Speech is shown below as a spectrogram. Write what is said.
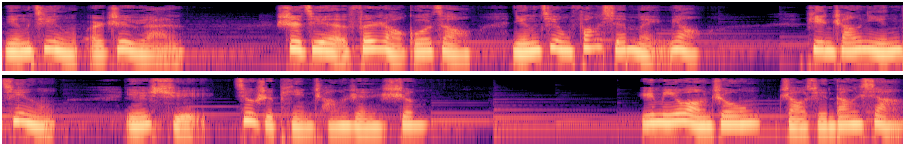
宁静而致远。世界纷扰聒噪，宁静方显美妙。品尝宁静，也许就是品尝人生。于迷惘中找寻当下。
